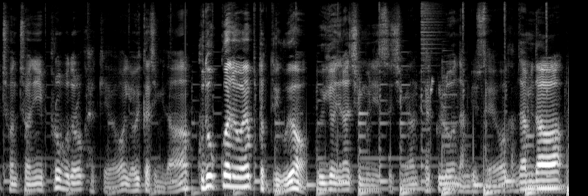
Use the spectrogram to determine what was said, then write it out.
천천히 풀어보도록 할게요. 여기까지입니다. 구독과 좋아요 부탁드리고요. 의견이나 질문이 있으시면 댓글로 남겨주세요. 감사합니다.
